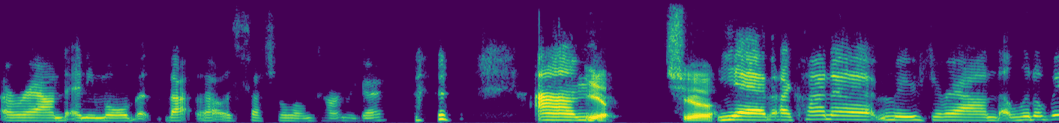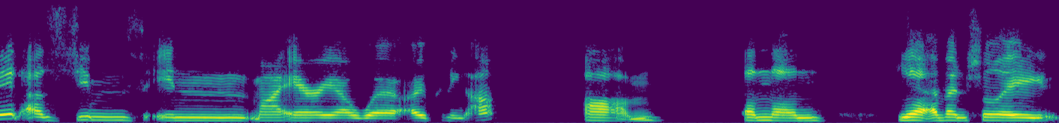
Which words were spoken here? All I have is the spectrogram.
around anymore. But that that was such a long time ago. um, yeah, sure. Yeah, but I kind of moved around a little bit as gyms in my area were opening up. Um, and then yeah, eventually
